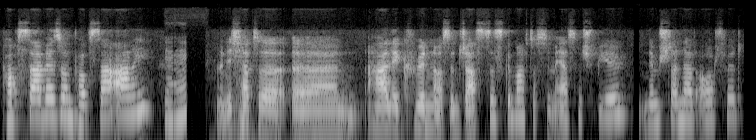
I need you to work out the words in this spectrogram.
Popstar-Version, Popstar-Ari. Mhm. Und ich hatte äh, Harley Quinn aus Injustice gemacht, aus dem ersten Spiel, in dem Standard-Outfit.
